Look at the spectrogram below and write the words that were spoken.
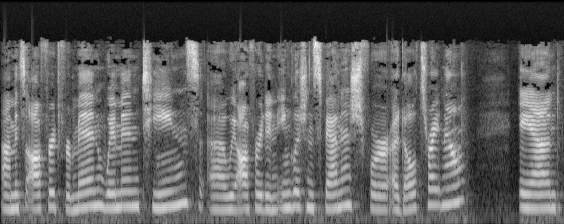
Um, it's offered for men, women, teens. Uh, we offer it in English and Spanish for adults right now. And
